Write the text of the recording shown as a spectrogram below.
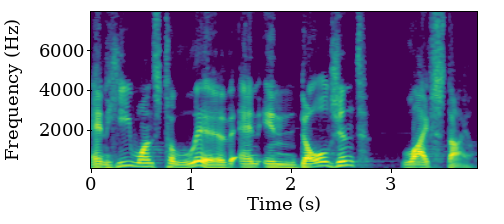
and he wants to live an indulgent lifestyle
